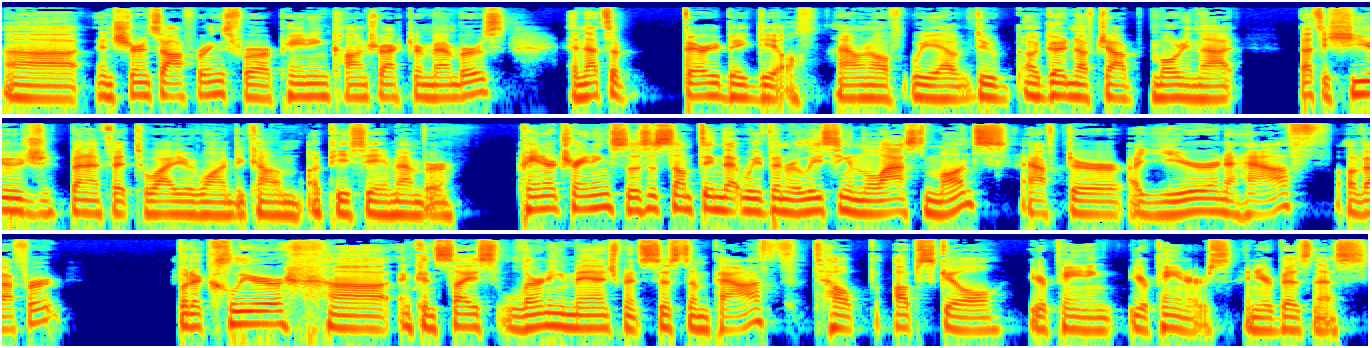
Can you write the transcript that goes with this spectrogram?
uh, insurance offerings for our painting contractor members, and that's a very big deal. I don't know if we have do a good enough job promoting that. That's a huge benefit to why you would want to become a PCA member. Painter training. So this is something that we've been releasing in the last months after a year and a half of effort but a clear uh, and concise learning management system path to help upskill your painting your painters in your business.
